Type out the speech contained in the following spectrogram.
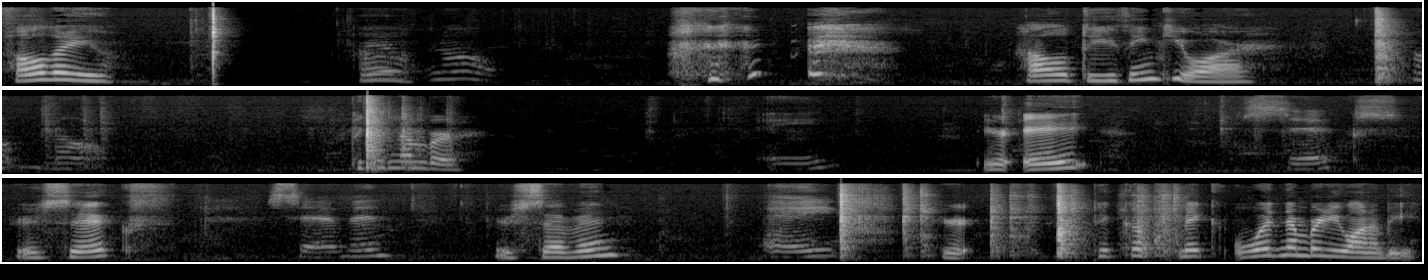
How old are you? I Oh. don't know. How old do you think you are? Pick a number. Eight, You're eight. six, You're six. seven, You're seven. eight, You're. Pick up. Make. What number do you want to be?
